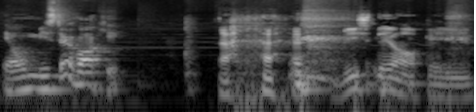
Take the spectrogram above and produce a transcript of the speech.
É o Mr. Hockey. Mr. Hockey.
